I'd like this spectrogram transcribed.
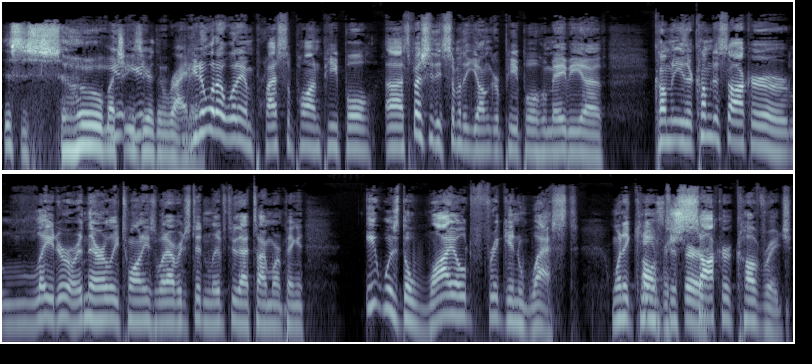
this is so much You- you- easier than writing. You know what I want to impress upon people, uh, especially the, some of the younger people who maybe uh, come either come to soccer later or in their early twenties, whatever, just didn't live through that time, weren't paying it. It was the wild friggin' west when it came Oh, to sure. soccer coverage.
